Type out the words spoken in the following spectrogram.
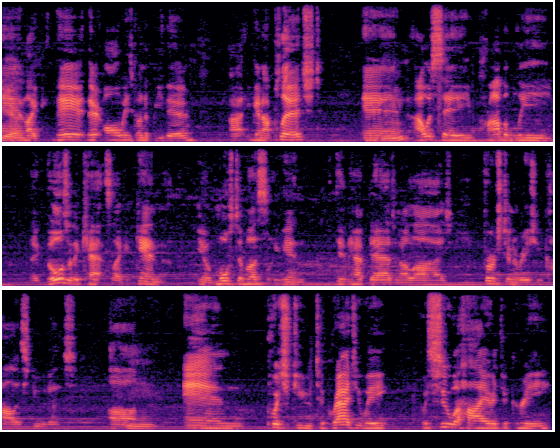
And yeah. like they they're always going to be there. Uh, again, I pledged, and mm-hmm. I would say probably like those are the cats. Like again, you know, most of us again didn't have dads in our lives, first generation college students. Um, mm-hmm and pushed you to graduate, pursue a higher degree.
